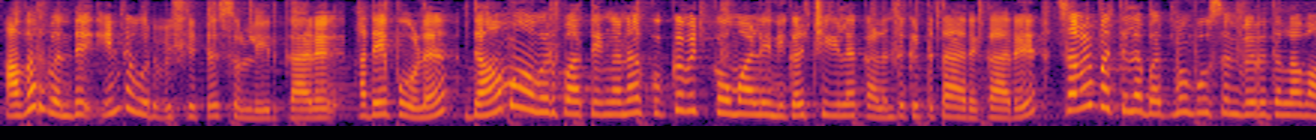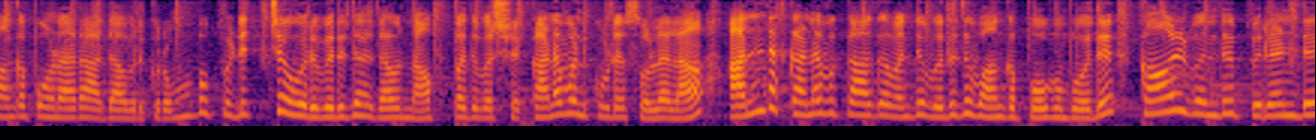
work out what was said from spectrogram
அவர் வந்து இந்த ஒரு விஷயத்த சொல்லியிருக்காரு. அதே போல தாமு அவர் பாத்தீங்கன்னா குக்கு வித் கோமாளி நிகழ்ச்சியில கலந்துகிட்டு தான் இருக்காரு. சமீபத்தில் பத்மபூஷன் விருதெல்லாம் வாங்க போனாரு? அது அவருக்கு ரொம்ப பிடிச்ச ஒரு விருது. அதாவது நாற்பது வருஷ கணவன் கூட சொல்லலாம். அந்த கனவுக்காக வந்து விருது வாங்க போகும்போது கால் வந்து பிறண்டு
